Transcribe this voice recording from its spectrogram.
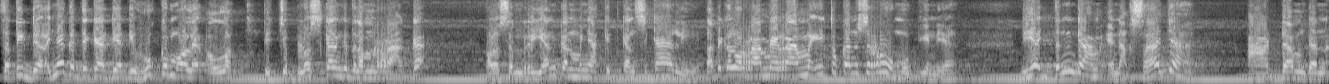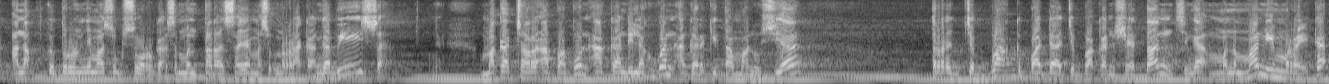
Setidaknya ketika dia dihukum oleh Allah, dijebloskan ke dalam neraka, kalau sendirian kan menyakitkan sekali. Tapi kalau rame-rame itu kan seru mungkin ya. Dia dendam enak saja. Adam dan anak keturunannya masuk surga sementara saya masuk neraka. Nggak bisa. Maka cara apa pun akan dilakukan agar kita manusia terjebak kepada jebakan setan sehingga menemani mereka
